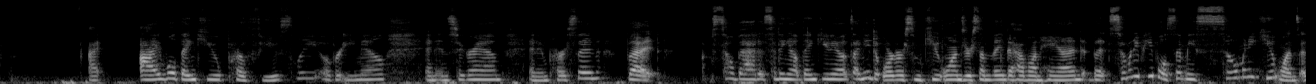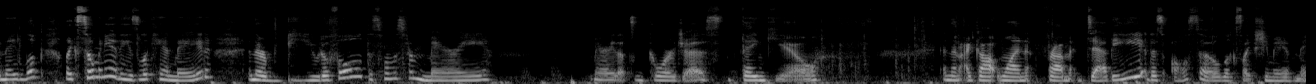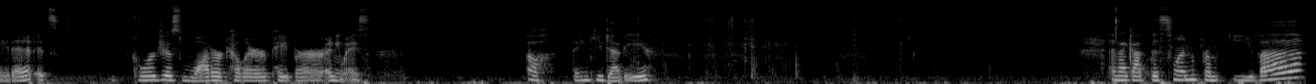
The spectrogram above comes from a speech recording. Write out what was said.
I I will thank you profusely over email and Instagram and in person, but I'm so bad at sending out thank you notes. I need to order some cute ones or something to have on hand, but so many people sent me so many cute ones and they look like so many of these look handmade and they're beautiful. This one was from Mary. Mary, that's gorgeous. Thank you. And then I got one from Debbie. This also looks like she may have made it. It's gorgeous watercolor paper. Anyways. Oh, thank you, Debbie. And I got this one from Eva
